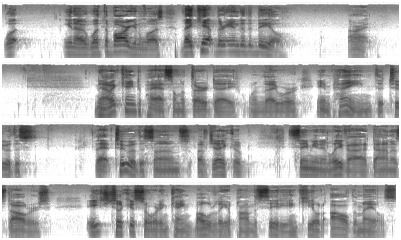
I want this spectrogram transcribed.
what, you know, what the bargain was. They kept their end of the deal. All right. Now it came to pass on the third day when they were in pain, the two of the, that two of the sons of Jacob, Simeon and Levi, Dinah's daughters, each took his sword and came boldly upon the city and killed all the males.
